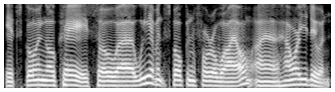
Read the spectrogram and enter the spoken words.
It's going okay. So uh, we haven't spoken for a while. Uh, how are you doing?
